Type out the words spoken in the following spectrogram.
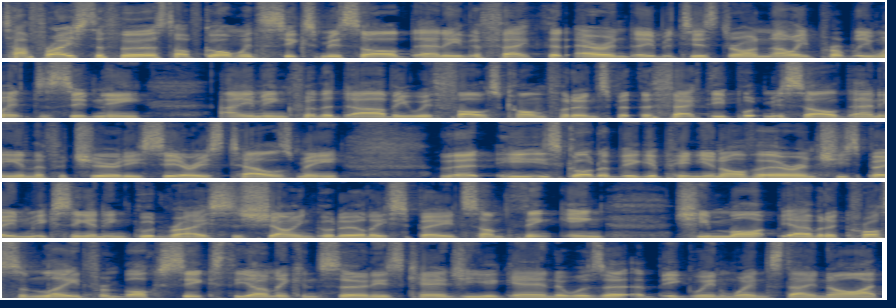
Tough race to first. I've gone with six missile Danny. The fact that Aaron Di Battista, I know he probably went to Sydney aiming for the Derby with false confidence, but the fact he put missile Danny in the Futurity series tells me that he's got a big opinion of her and she's been mixing it in good races, showing good early speed. So I'm thinking she might be able to cross and lead from box six. The only concern is Kanji Uganda was a, a big win Wednesday night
